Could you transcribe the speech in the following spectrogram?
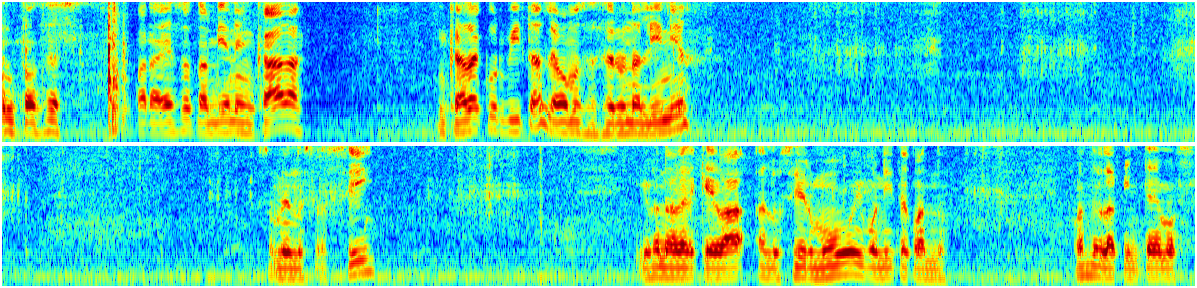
Entonces para eso también en cada en cada curvita le vamos a hacer una línea menos así. Y van a ver que va a lucir muy bonita cuando cuando la pintemos.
